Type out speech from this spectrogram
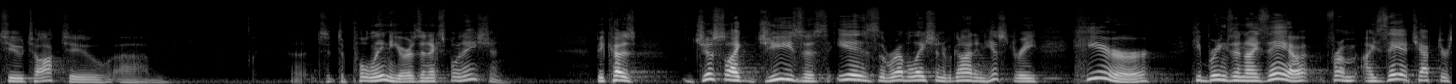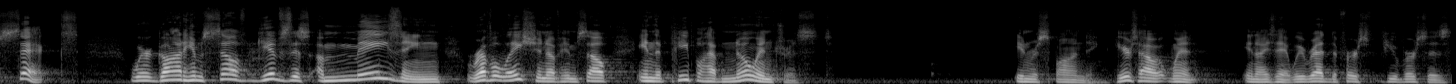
to talk to, um, uh, to, to pull in here as an explanation. Because just like Jesus is the revelation of God in history, here he brings in Isaiah from Isaiah chapter 6, where God himself gives this amazing revelation of himself, and the people have no interest in responding. Here's how it went in Isaiah. We read the first few verses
